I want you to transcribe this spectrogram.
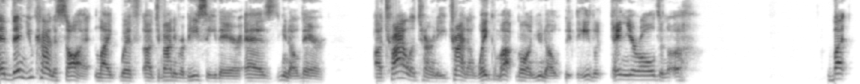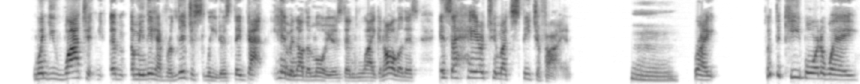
And then you kind of saw it, like with uh, Giovanni Ribisi there, as you know, their uh, trial attorney trying to wake him up, going, you know, he's with ten year olds, and uh. but when you watch it, um, I mean, they have religious leaders, they've got him and other lawyers, and like, and all of this, it's a hair too much speechifying, Hmm. right? Put the keyboard away.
